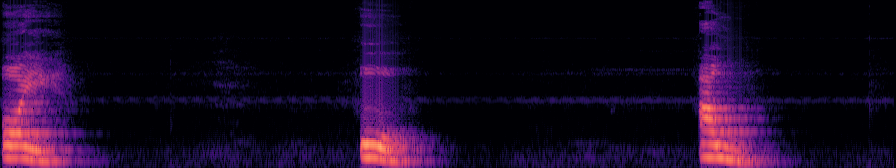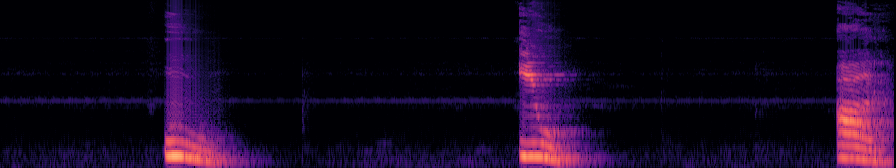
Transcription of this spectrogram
oi, o, au, u, are.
